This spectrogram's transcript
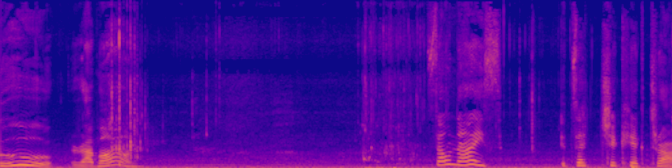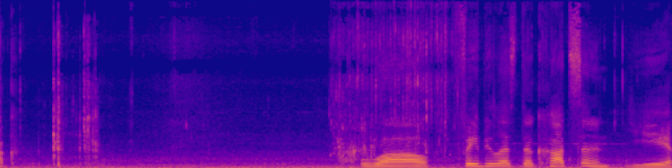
Ooh, Ramone. So nice. It's a chick hick truck. Wow, fabulous Doc Hudson. Yeah.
